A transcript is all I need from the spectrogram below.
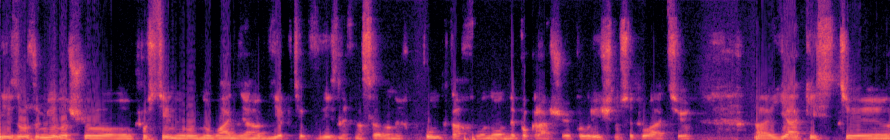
І зрозуміло, що постійне руйнування об'єктів в різних населених пунктах воно не покращує екологічну ситуацію. Е, Якість е,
